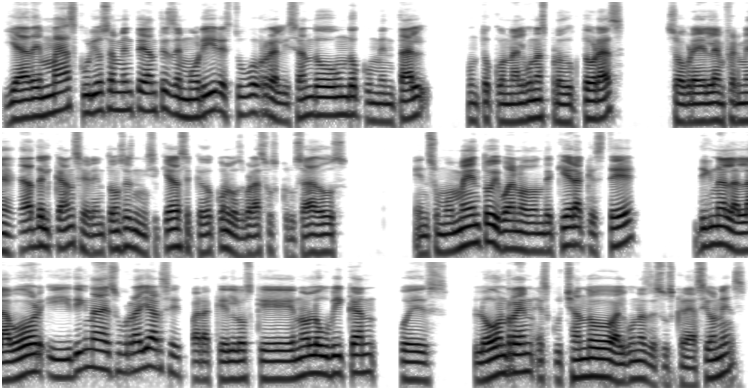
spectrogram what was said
y además, curiosamente, antes de morir, estuvo realizando un documental junto con algunas productoras sobre la enfermedad del cáncer, entonces ni siquiera se quedó con los brazos cruzados en su momento, y bueno, donde quiera que esté, digna la labor y digna de subrayarse para que los que no lo ubican, pues lo honren escuchando algunas de sus creaciones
